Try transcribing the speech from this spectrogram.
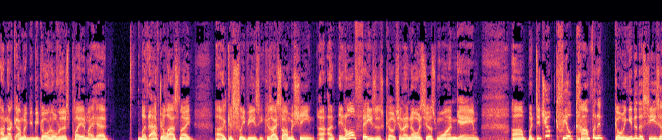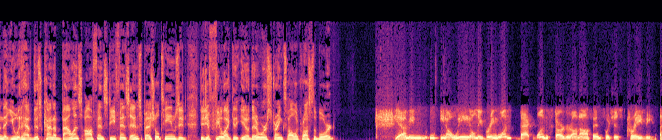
i'm not i'm gonna be going over this play in my head but after last night, uh, I could sleep easy because I saw a machine uh, in all phases, coach. And I know it's just one game, um, but did you feel confident going into the season that you would have this kind of balance, offense, defense, and special teams? Did Did you feel like you know there were strengths all across the board? Yeah, I mean, you know, we only bring one back one starter on offense, which is crazy.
